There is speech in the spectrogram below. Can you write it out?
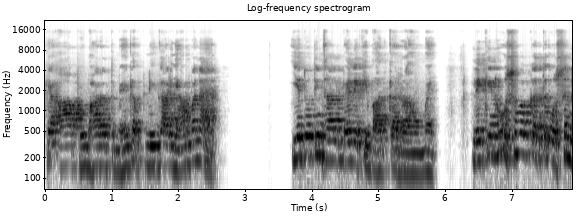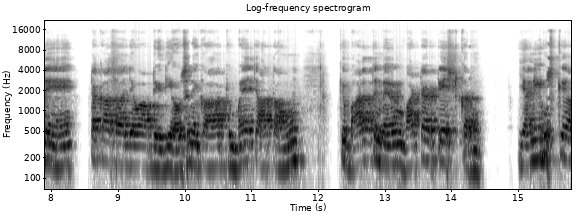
कि आप भारत में अपनी गाड़ियाँ बनाएँ। ये दो तीन साल पहले की बात कर रहा हूँ मैं। लेकिन उस वक्त उसने टका सा जवाब दे दिया। उसने कहा कि मैं चाहता हूँ कि भारत में वाटर टेस्ट करूँ। यानी उसका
